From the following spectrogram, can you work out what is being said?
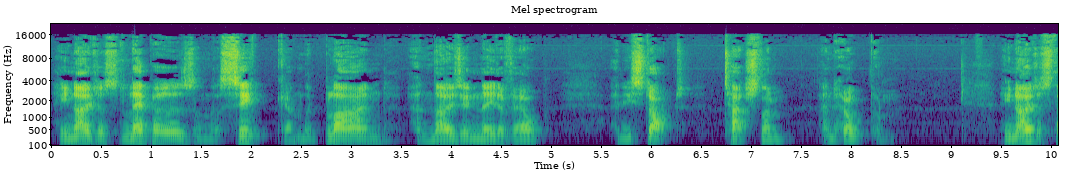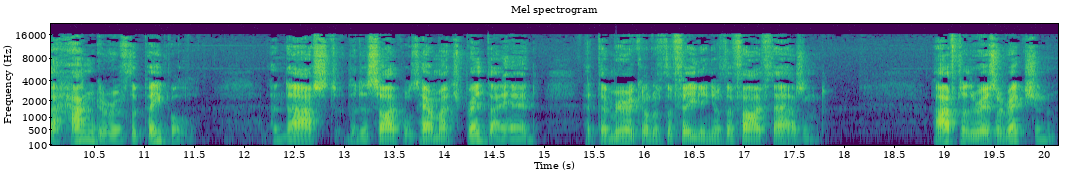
He noticed lepers and the sick and the blind and those in need of help, and he stopped, touched them, and helped them. He noticed the hunger of the people and asked the disciples how much bread they had at the miracle of the feeding of the 5,000. After the resurrection,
